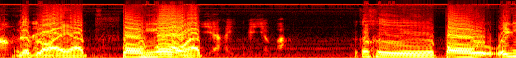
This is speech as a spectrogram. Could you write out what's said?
น้งเรียบร้อยครับโป รโง่ครับ เหี้ยใครใครเยอะปะก็คือโปรวิ่ง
